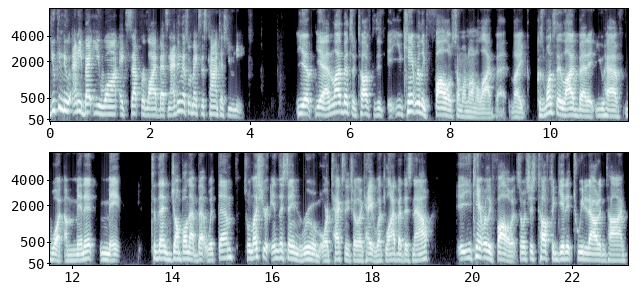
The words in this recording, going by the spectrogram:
you can do any bet you want except for live bets, and I think that's what makes this contest unique. Yep, yeah, and live bets are tough because you can't really follow someone on a live bet, like because once they live bet it, you have what a minute, maybe to then jump on that bet with them. So unless you're in the same room or texting each other like, "Hey, let's live bet this now," you can't really follow it. So it's just tough to get it tweeted out in time,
